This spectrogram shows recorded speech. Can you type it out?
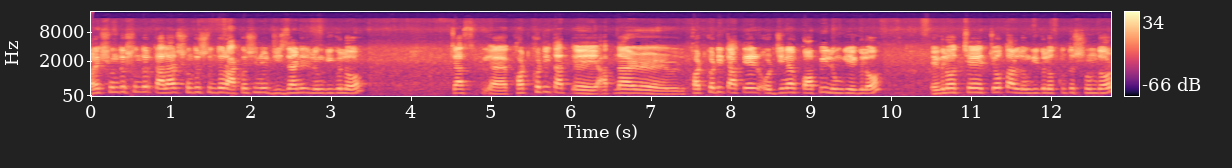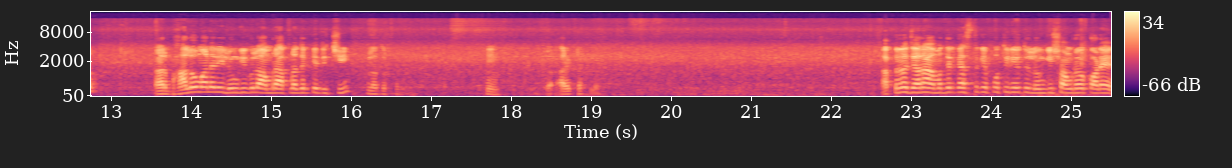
অনেক সুন্দর সুন্দর কালার, সুন্দর সুন্দর আকর্ষণীয় ডিজাইনের লুঙ্গিগুলো জাস্ট খটখটি তাঁত আপনার খটখটি তাঁতের অরিজিনাল কপি লুঙ্গি এগুলো। এগুলো হচ্ছে চোতার লুঙ্গিগুলো, অত্যন্ত সুন্দর। আর ভালো মানের এই লুঙ্গিগুলো আমরা আপনাদেরকে দিচ্ছি। খোলা দরকার হুম আরেকটা খুলো। আপনারা যারা আমাদের কাছ থেকে প্রতিনিয়ত লুঙ্গি সংগ্রহ করেন,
